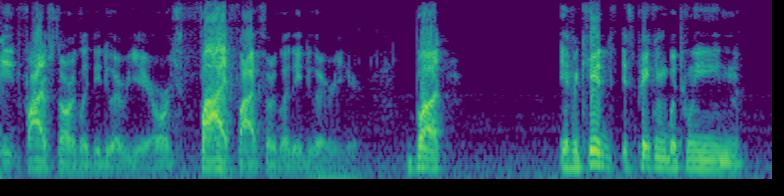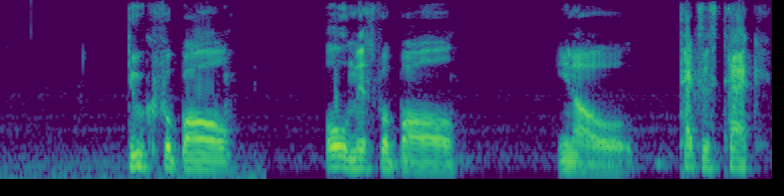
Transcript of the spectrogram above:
eight five stars like they do every year, or five five stars like they do every year, but if a kid is picking between Duke football, Ole Miss football, you know, Texas Tech,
